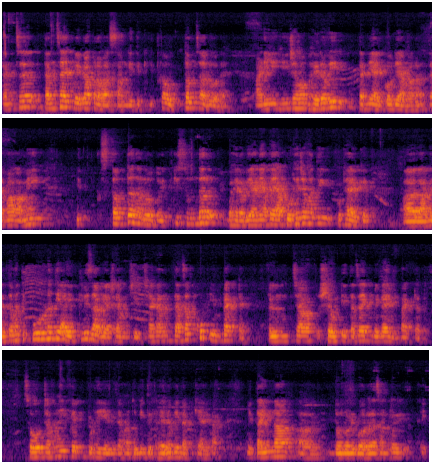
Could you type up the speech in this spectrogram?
त्यांचं त्यांचा एक वेगळा प्रवास सांगीतिक इतका उत्तम चालू आहे. आणि ही जेव्हा भैरवी त्यांनी ऐकवली आम्हाला तेव्हा आम्ही स्तब्ध झालो होतो. इतकी सुंदर भैरवी. आणि आता यापुढे जेव्हा ती कुठे ऐकेल लागेल तेव्हा ती पूर्ण ती ऐकली जावी अशी आमची इच्छा आहे. कारण त्याचा खूप इम्पॅक्ट आहे. फिल्मच्या शेवटी त्याचा एक वेगळा इम्पॅक्ट येतो. सो जेव्हा ही फिल्म पुढे येईल तेव्हा तुम्ही ती भैरवी नक्की ऐका. मी ताईंना दोन ओळी बोलायला सांगतो एक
